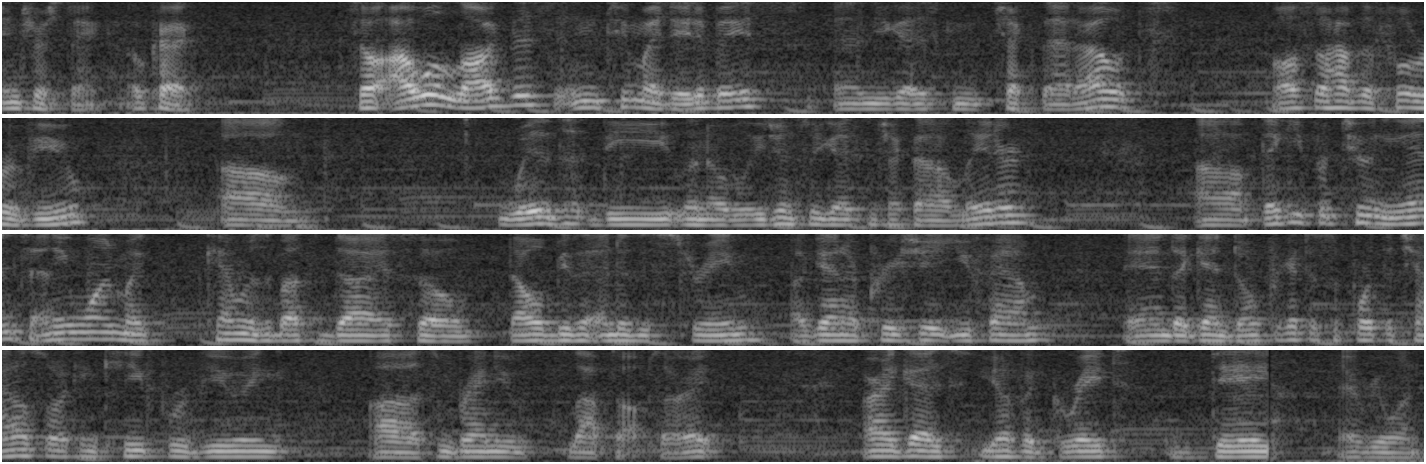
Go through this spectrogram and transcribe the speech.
Interesting. Okay. So I will log this into my database and you guys can check that out. Also have the full review um, with the Lenovo Legion so you guys can check that out later. Uh, thank you for tuning in to anyone. My camera's about to die so that will be the end of this stream. Again, I appreciate you fam. And again, don't forget to support the channel so I can keep reviewing uh, some brand new laptops, alright? Alright guys, you have a great day everyone.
